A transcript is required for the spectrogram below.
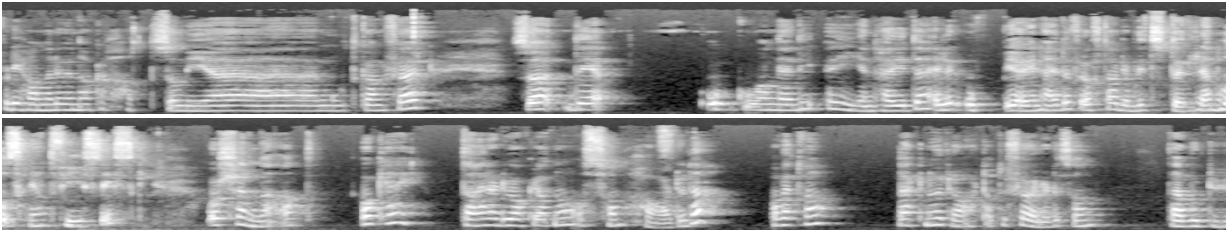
Fordi han eller hun har ikke hatt så mye eh, motgang før. Så det å gå ned i øyenhøyde, eller opp i øyenhøyde, for ofte har de blitt større enn oss rent fysisk, og skjønne at ok, der er du akkurat nå, og sånn har du det. Og vet du hva? Det er ikke noe rart at du føler det sånn der hvor du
